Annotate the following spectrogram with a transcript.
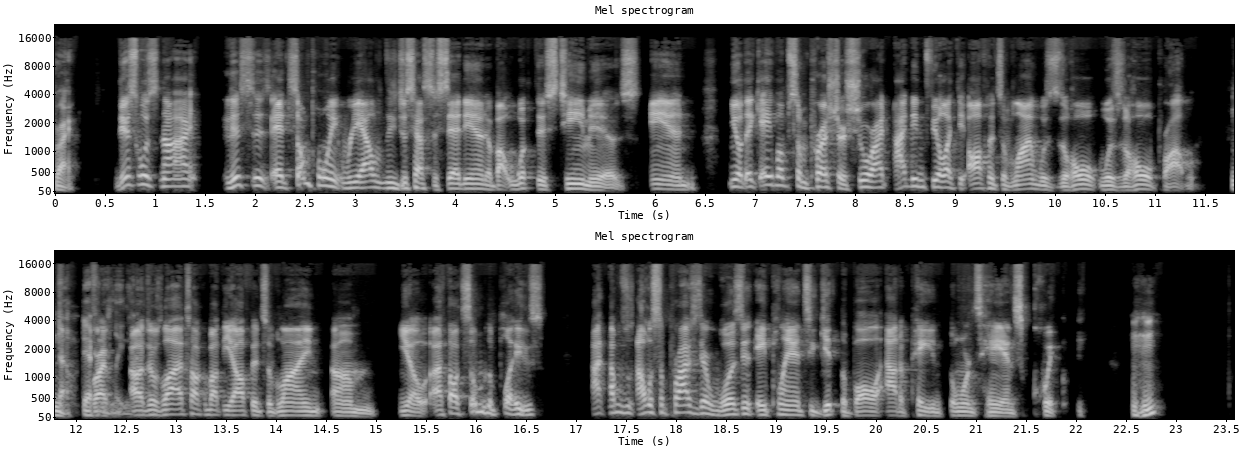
Right. This was not. This is at some point reality just has to set in about what this team is, and you know they gave up some pressure. Sure, I, I didn't feel like the offensive line was the whole was the whole problem. No, definitely. Right? Uh, there was a lot of talk about the offensive line. Um, you know, I thought some of the plays I, I, was I was surprised there wasn't a plan to get the ball out of Payton Thorne's hands quickly. Mm-hmm.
